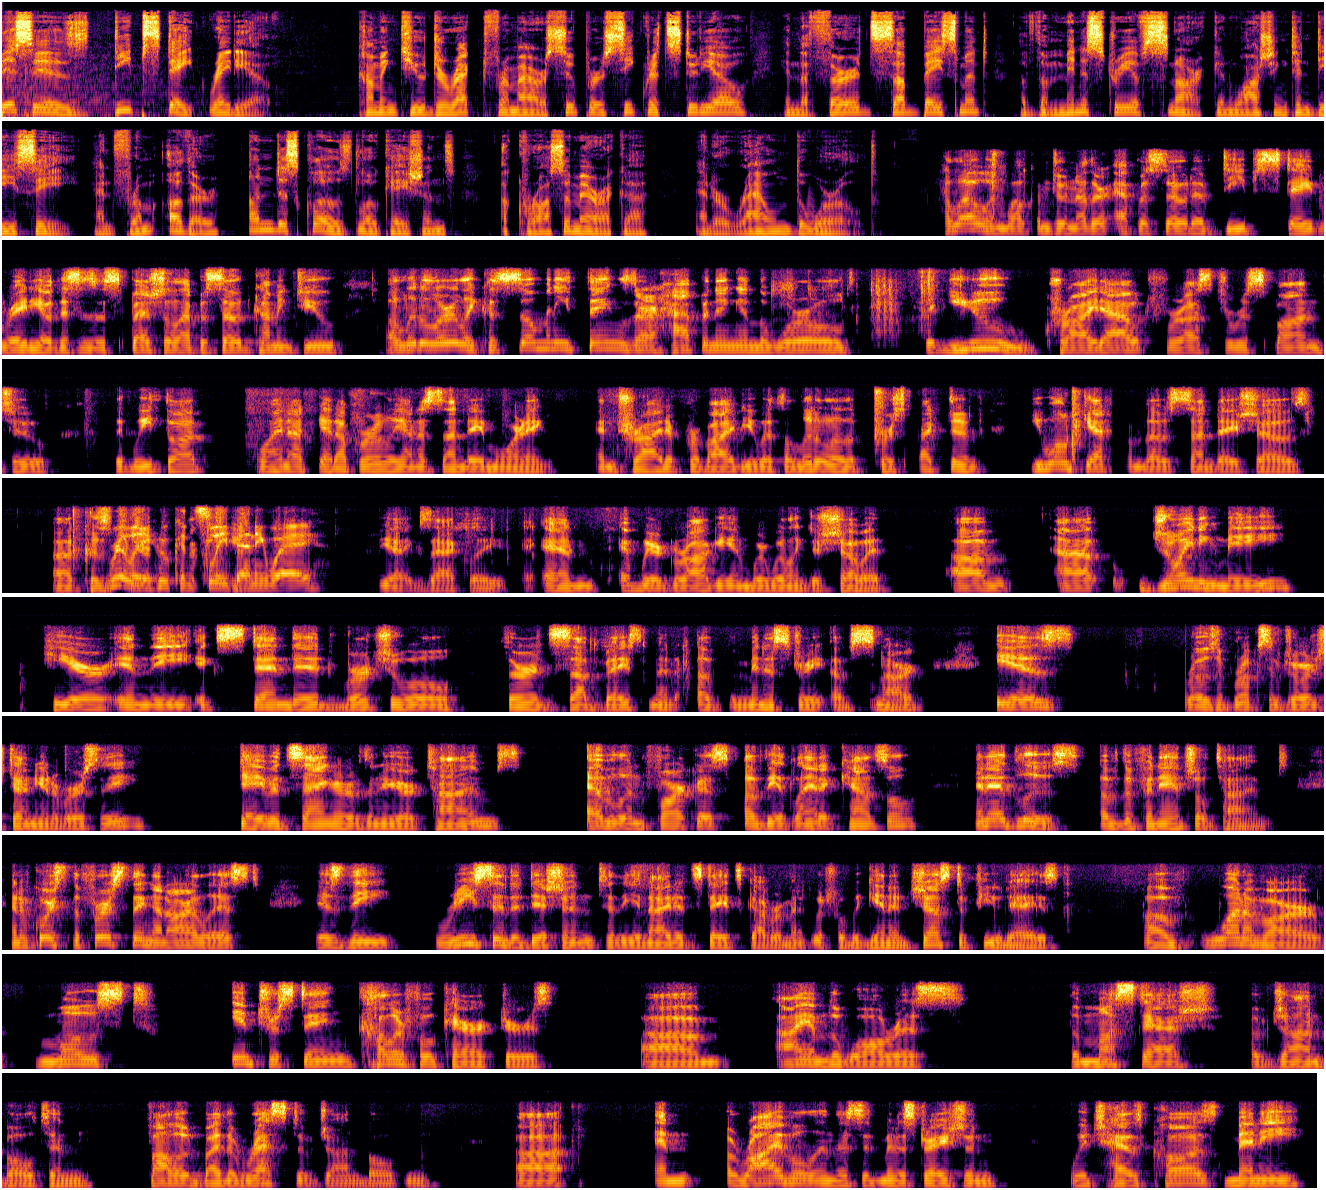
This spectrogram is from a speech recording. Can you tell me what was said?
This is Deep State Radio, coming to you direct from our super secret studio in the third sub basement of the Ministry of Snark in Washington, D.C., and from other undisclosed locations across America and around the world. Hello, and welcome to another episode of Deep State Radio. This is a special episode coming to you a little early because so many things are happening in the world that you cried out for us to respond to that we thought, why not get up early on a Sunday morning and try to provide you with a little of the perspective you won't get from those Sunday shows? Because really, who can sleep anyway? Yeah, exactly. And and we're groggy and we're willing to show it. Um, uh, joining me here in the extended virtual third sub basement of the Ministry of Snark is Rosa Brooks of Georgetown University, David Sanger of the New York Times, Evelyn Farkas of the Atlantic Council, and Ed Luce of the Financial Times. And of course, the first thing on our list is the recent addition to the United States government, which will begin in just a few days, of one of our most interesting, colorful characters. Um, I am the walrus, the mustache of John Bolton, followed by the rest of John Bolton. Uh, an arrival in this administration, which has caused many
